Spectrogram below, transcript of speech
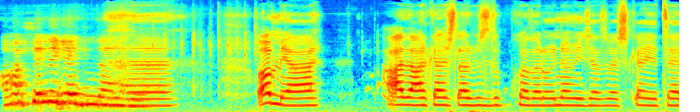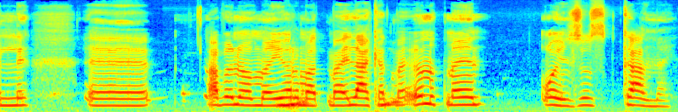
Aha sen de geldin lan. He. Oğlum ya. Hadi arkadaşlar biz de bu kadar oynamayacağız başka yeterli. Ee, abone olmayı, yorum atmayı, like atmayı unutmayın. Oyunsuz kalmayın.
